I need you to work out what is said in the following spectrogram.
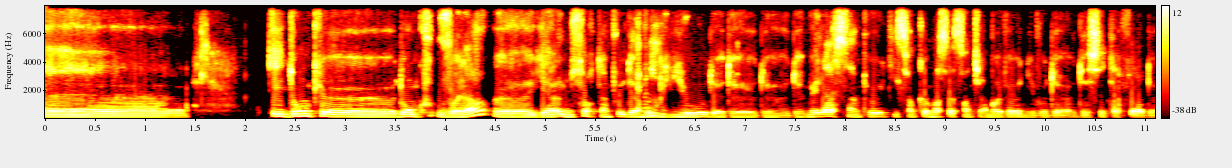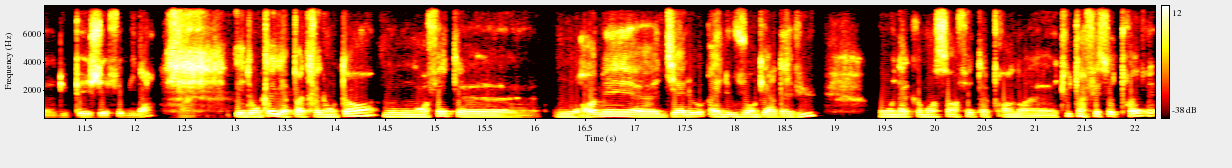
Euh, et donc, euh, donc voilà, euh, il y a une sorte un peu d'amoglio, de, de, de, de mélasse un peu qui s'en commence à sentir mauvais au niveau de, de cette affaire du PSG féminin. Et donc là, il n'y a pas très longtemps, où en fait, euh, on remet euh, Diallo à nouveau en garde à vue. Où On a commencé en fait à prendre euh, tout un faisceau de preuves.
